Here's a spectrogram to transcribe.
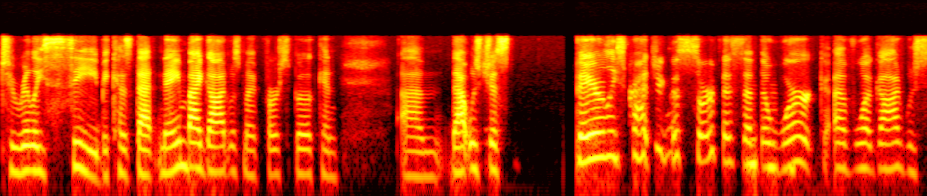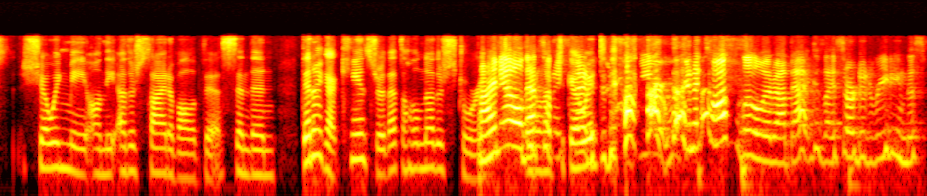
to really see because that name by God was my first book and um, that was just barely scratching the surface of the mm-hmm. work of what God was showing me on the other side of all of this. And then then I got cancer. That's a whole nother story. I know. That's what I go said. into that. We're going to talk a little bit about that because I started reading this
